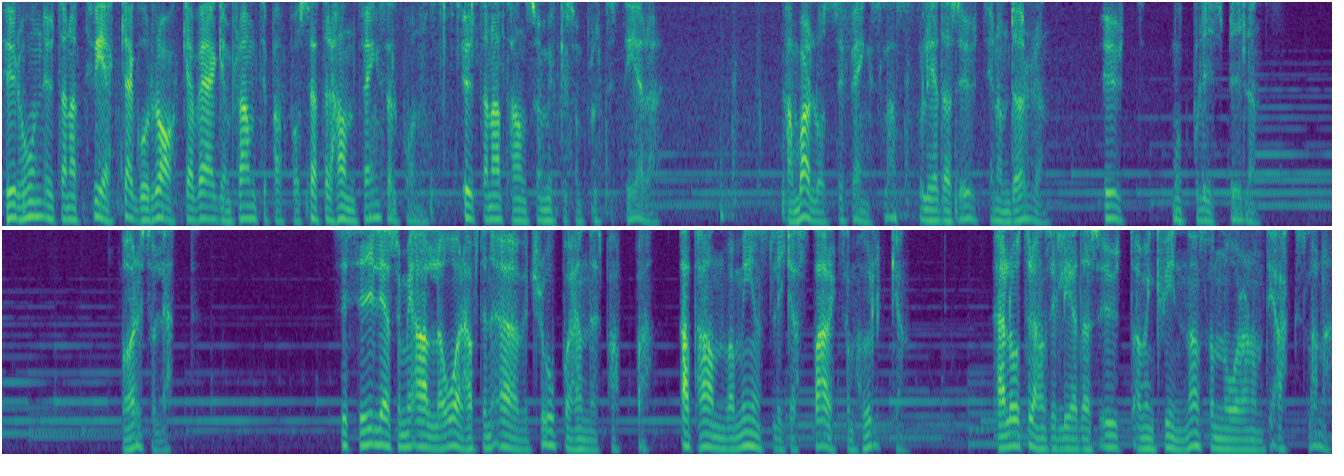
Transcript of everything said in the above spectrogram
hur hon utan att tveka går raka vägen fram till pappa och sätter handfängsel på honom utan att han så mycket som protesterar. Han bara låter sig fängslas och ledas ut genom dörren, ut mot polisbilen. Var det så lätt? Cecilia som i alla år haft en övertro på hennes pappa, att han var minst lika stark som Hulken. Här låter han sig ledas ut av en kvinna som når honom till axlarna.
